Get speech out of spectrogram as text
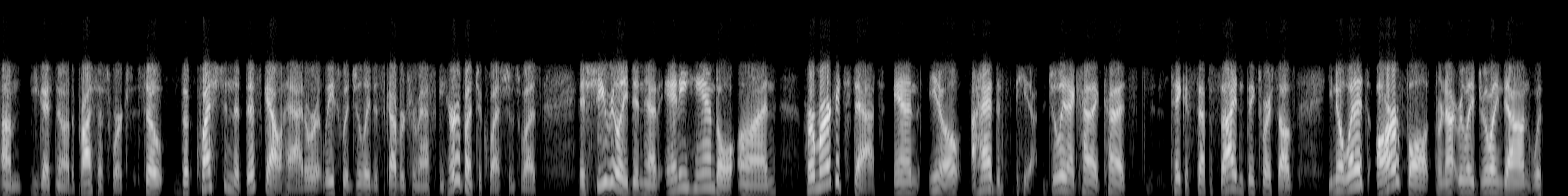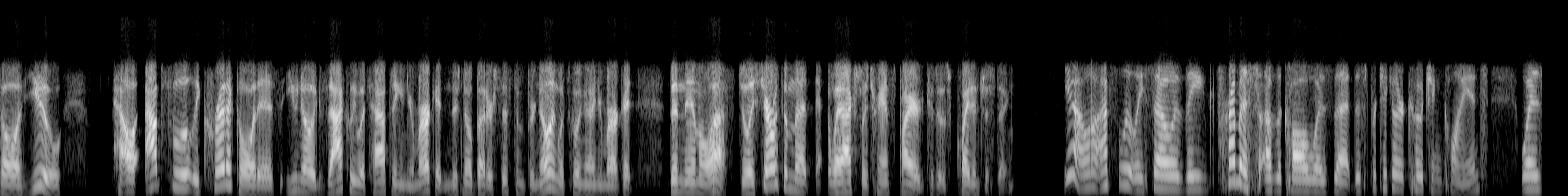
um, you guys know how the process works. So the question that this gal had, or at least what Julie discovered from asking her a bunch of questions, was, is she really didn't have any handle on her market stats. And you know, I had to, Julie and I kind of kind of take a step aside and think to ourselves, you know what? It's our fault for not really drilling down with all of you how absolutely critical it is that you know exactly what's happening in your market, and there's no better system for knowing what's going on in your market than the MLS. Julie, share with them that what actually transpired because it was quite interesting. Yeah, well, absolutely. So the premise of the call was that this particular coaching client was,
